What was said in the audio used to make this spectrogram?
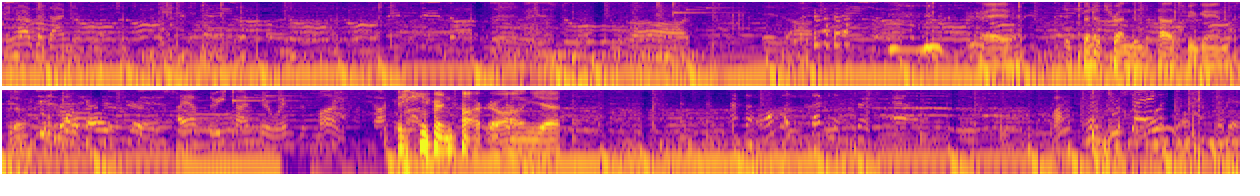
They have the diamond boots in Lucas is Hey, it's been a trend these past few games, so oh, That's probably true. I have three times your wins this month. What are you talking about? you're not wrong. Yeah. At the 1.7 is straight ass. what? you say? Okay.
